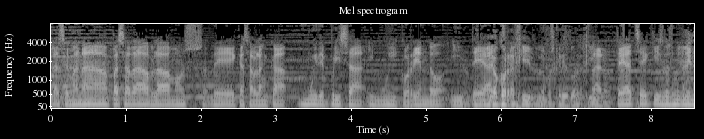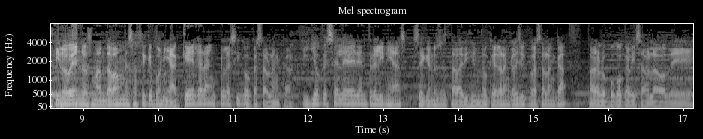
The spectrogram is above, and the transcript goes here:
La semana pasada hablábamos de Casablanca muy deprisa y muy corriendo y TH... corregir, lo hemos querido corregir. Claro, THX 2029 nos mandaba un mensaje que ponía qué gran clásico Casablanca. Y yo que sé leer entre líneas, sé que nos estaba diciendo qué gran clásico Casablanca para lo poco que habéis hablado de,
